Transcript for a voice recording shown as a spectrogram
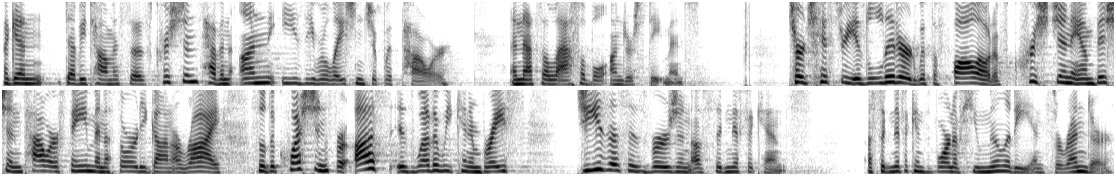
Again, Debie Thomas says Christians have an uneasy relationship with power, and that's a laughable understatement. Church history is littered with the fallout of Christian ambition, power, fame, and authority gone awry. So the question for us is whether we can embrace Jesus' version of significance, a significance born of humility and surrender.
